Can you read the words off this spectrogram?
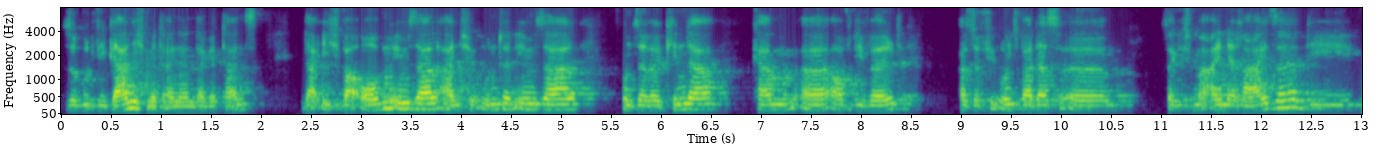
so gut wie gar nicht miteinander getanzt. Da ich war oben im Saal, Antje unten im Saal. Unsere Kinder kamen äh, auf die Welt. Also für uns war das, äh, sage ich mal, eine Reise, die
